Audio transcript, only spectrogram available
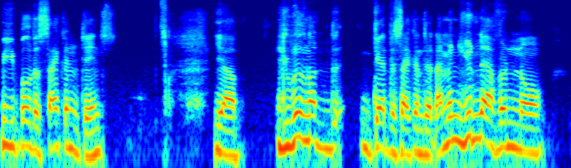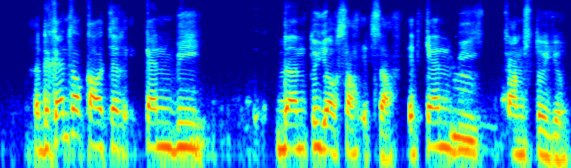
people the second chance, yeah, you will not get the second chance. I mean, you never know. The cancel culture can be done to yourself itself it can mm. be hmm. comes to you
